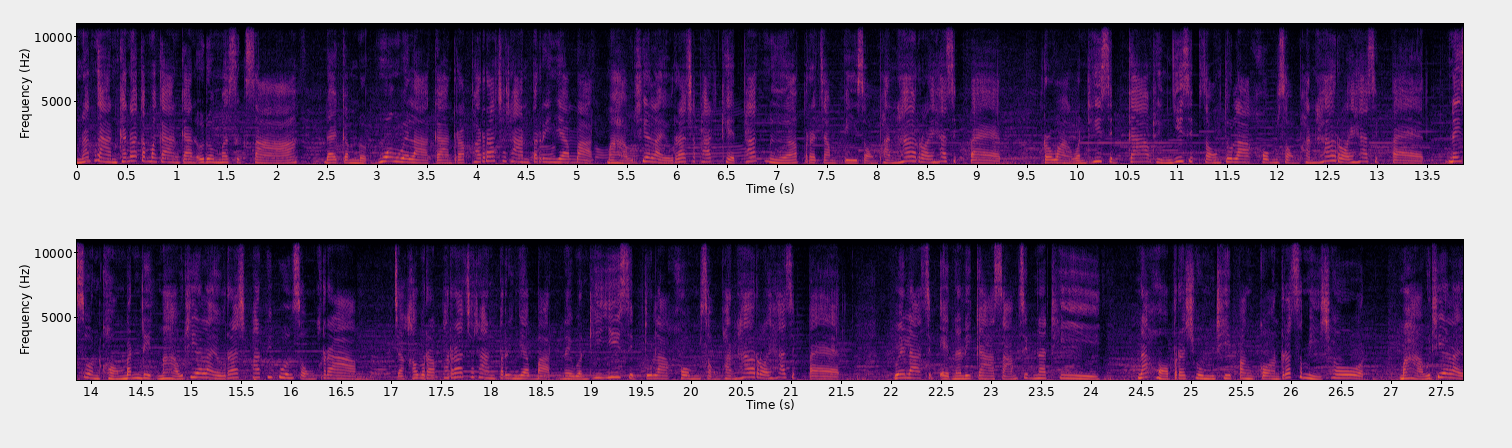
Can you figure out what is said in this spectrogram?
ำนักงานคณะกรรมการการอุดมศึกษา ได้กำหนดห่วงเวลาการรับพระราชทานปริญญาบัตรมหาวิทยาลัยราชภัฏเขตภาคเหนือประจำปี 2558 ระหว่างวันที่ 19 ถึง 22 ตุลาคม 2558 ในส่วนของบัณฑิตมหาวิทยาลัยราชภัฏพิบูลสงคราม จะเข้ารับพระราชทานปริญญาบัตรในวันที่ 20 ตุลาคม 2558 เวลา 11นาฬิกา30 นาทีณหอประชุมทีปังกรรัศมีโชตมหาวิทยาลัย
